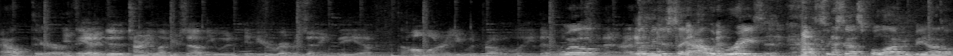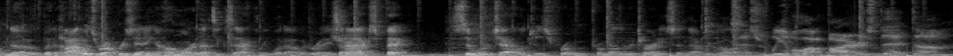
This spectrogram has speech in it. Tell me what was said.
out there. If you had a good attorney like yourself, you would, if you were representing the uh, the homeowner, you would probably definitely well, push for that, right? let me just say, I would raise it. How successful I would be, I don't know. But if I was representing a homeowner, that's exactly what I would raise, and I expect similar challenges from from other attorneys in that regard. We have a lot of buyers that um,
